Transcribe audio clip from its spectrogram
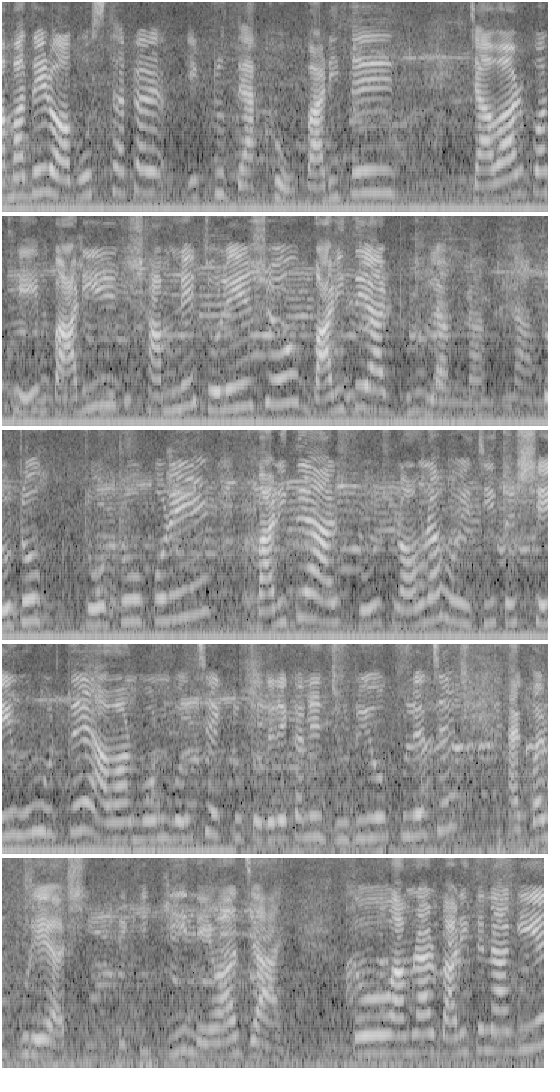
আমাদের অবস্থাটা একটু দেখো। বাড়িতে যাওয়ার পথে বাড়ির সামনে চলে এসেও বাড়িতে আর ঢুকলাম না। টোটো টোটো করে বাড়িতে আসব, রওনা হয়েছি। তো সেই মুহূর্তে আমার মন বলছে, একটু তোদের এখানে জুডিও খুলেছে, একবার ঘুরে আসি। দেখি কি নেওয়া যায়। তো আমরা আর বাড়িতে না গিয়ে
